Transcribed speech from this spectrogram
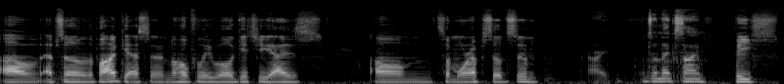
uh, episode of the podcast, and hopefully we'll get you guys um, some more episodes soon. All right. Until next time. Peace.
